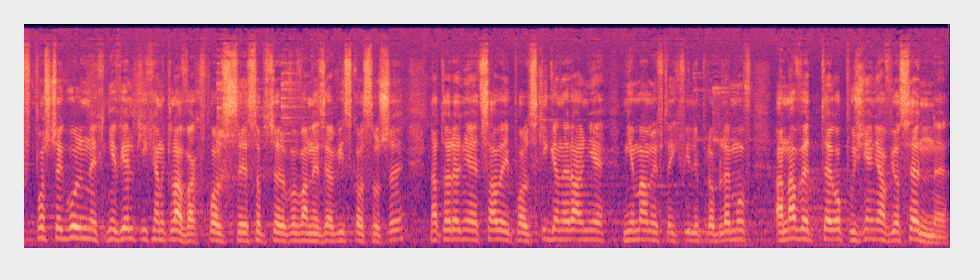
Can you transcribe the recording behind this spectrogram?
w poszczególnych niewielkich enklawach w Polsce jest obserwowane zjawisko suszy. Na terenie całej Polski generalnie nie mamy w tej chwili problemów, a nawet te opóźnienia wiosenne,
